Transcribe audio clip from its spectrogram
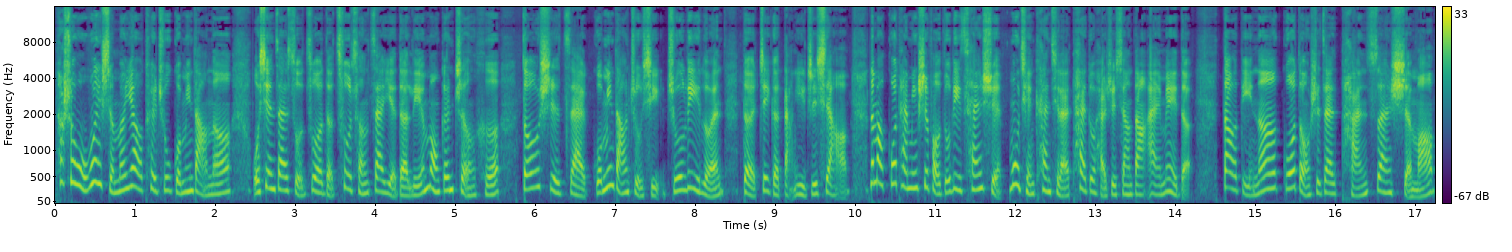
他说：“我为什么要退出国民党呢？我现在所做的促成在野的联盟跟整合，都是在国民党主席朱立伦的这个党意之下啊。那么郭台铭是否独立参选？目前看起来态度还是相当暧昧的。到底呢？郭董是在盘算什么？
